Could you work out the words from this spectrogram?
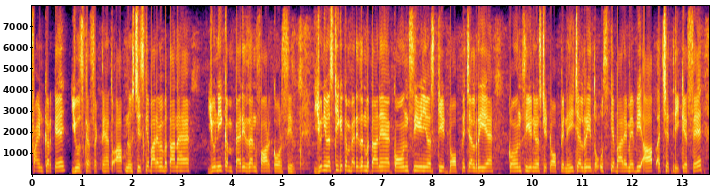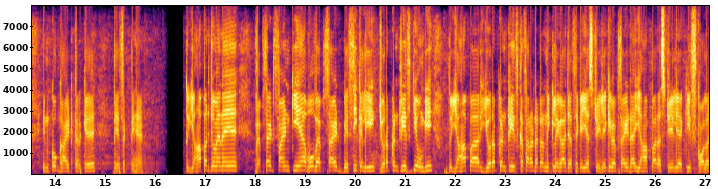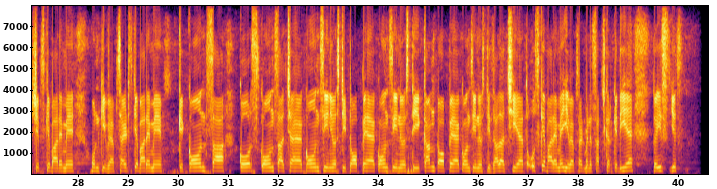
फाइंड करके यूज़ कर सकते हैं। तो आपने उस चीज़ के बारे में बताना है। Unique comparison for courses university के कंपैरिजन बताने हैं, कौन सी यूनिवर्सिटी टॉप पे चल रही है, कौन सी यूनिवर्सिटी टॉप पे नहीं चल रही तो उसके बारे में भी आप अच्छे तरीके से इनको गाइड करके दे सकते हैं। तो यहाँ पर जो मैंने वेबसाइट्स फाइंड की हैं, वो वेबसाइट बेसिकली यूरोप कंट्रीज़ की होंगी। तो यहाँ पर यूरोप कंट्रीज़ का सारा डाटा निकलेगा, जैसे कि ये ऑस्ट्रेलिया की वेबसाइट है। यहाँ पर ऑस्ट्रेलिया की स्कॉलरशिप्स के बारे में, उनकी वेबसाइट्स के बारे में, कि कौन सा कोर्स कौन सा अच्छा है, कौन सी यूनिवर्सिटी टॉप पे है, कौन सी यूनिवर्सिटी कम टॉप पे है, कौन सी यूनिवर्सिटी ज़्यादा अच्छी है तो उसके बारे में ये वेबसाइट मैंने सर्च करके दी है। तो इस इस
